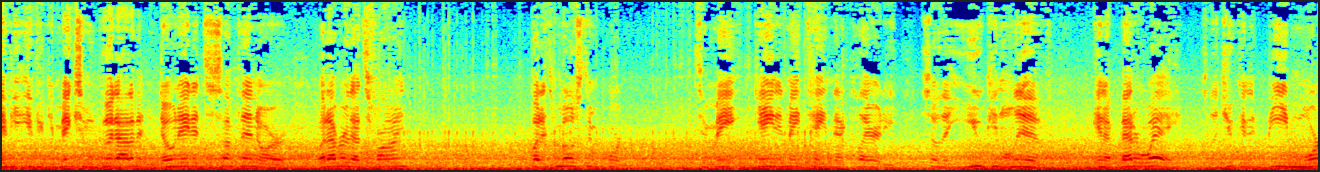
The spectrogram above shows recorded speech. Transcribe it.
If you if you can make some good out of it and donate it to something or whatever, that's fine. But it's most important to make, gain and maintain that clarity so that you can live in a better way so that you can be more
